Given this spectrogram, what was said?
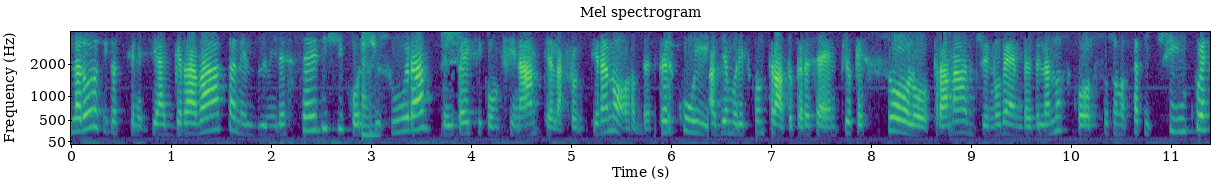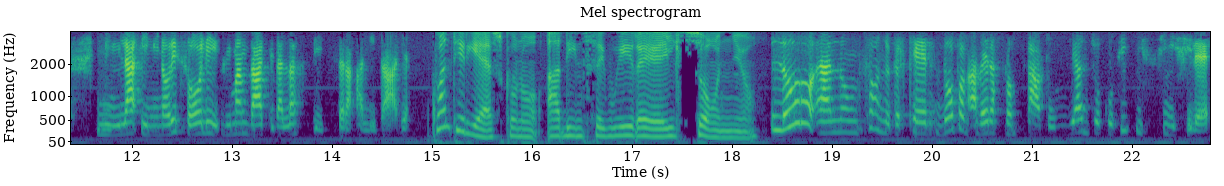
La loro situazione si è aggravata nel 2016 con la eh. chiusura dei paesi confinanti alla frontiera nord, per cui abbiamo riscontrato per esempio che solo tra maggio e novembre dell'anno scorso sono stati 5.000 i minori soli rimandati dalla Svizzera all'Italia. Quanti riescono ad inseguire il sogno? Loro hanno un sogno perché dopo aver affrontato un viaggio così difficile,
